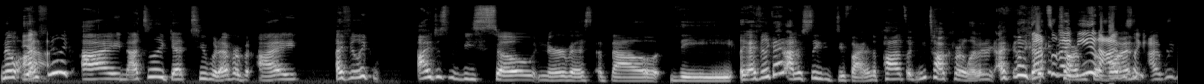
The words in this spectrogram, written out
No, I feel like I not to like get to whatever, but I I feel like I just would be so nervous about the like. I feel like I'd honestly do fine in the pods. Like we talk for a living. I feel like That's could what I mean. I was like, I would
